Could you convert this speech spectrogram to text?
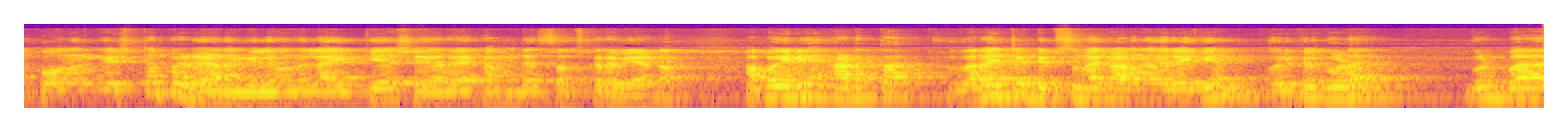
അപ്പോൾ നിങ്ങൾക്ക് ഇഷ്ടപ്പെടുകയാണെങ്കിൽ ഒന്ന് ലൈക്ക് ചെയ്യുക ഷെയർ ചെയ്യുക കമന്റ് സബ്സ്ക്രൈബ് ചെയ്യാം കേട്ടോ. അപ്പോൾ ഇനി അടുത്ത വെറൈറ്റി ടിപ്സുമായി കാണുന്നവരേക്കും ഒരിക്കൽ കൂടെ. ഗുഡ് ബൈ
